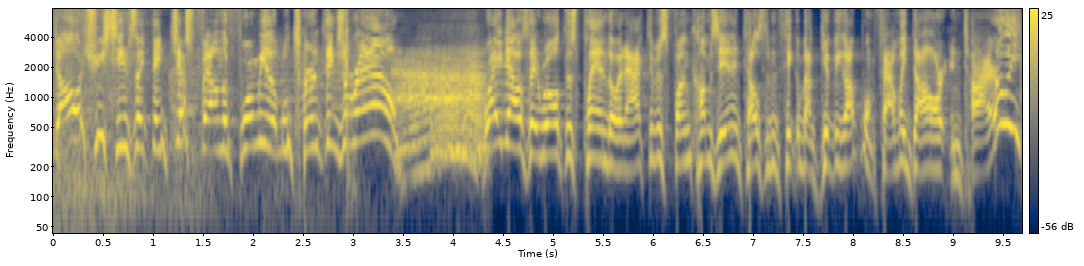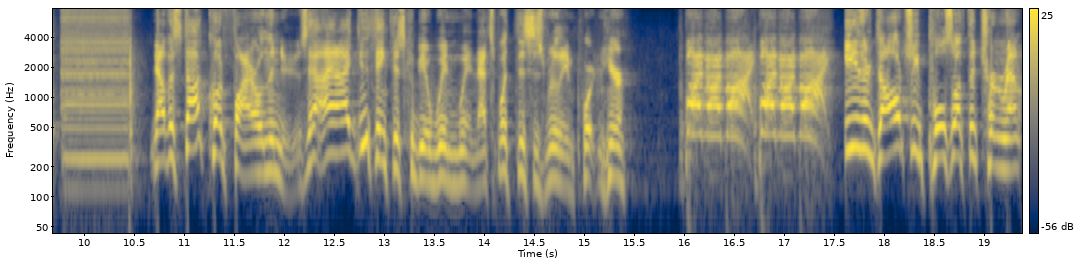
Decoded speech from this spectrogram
Dollar Tree seems like they just found the formula that will turn things around. Right now, as they roll out this plan, though, an activist fund comes in and tells them to think about giving up on Family Dollar entirely. Now, the stock caught fire on the news, and I do think this could be a win win. That's what this is really important here. Buy, buy, buy, buy, buy, buy. Either Dollar Tree pulls off the turnaround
